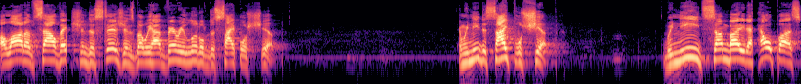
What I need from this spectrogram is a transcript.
a lot of salvation decisions, but we have very little discipleship. And we need discipleship. We need somebody to help us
